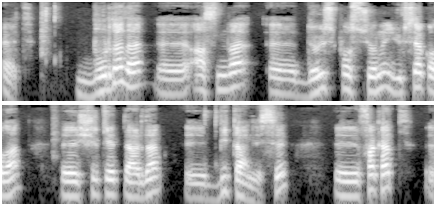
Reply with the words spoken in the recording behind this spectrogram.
Evet. Burada da e, aslında e, döviz pozisyonu yüksek olan e, şirketlerden e, bir tanesi. E, fakat e,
